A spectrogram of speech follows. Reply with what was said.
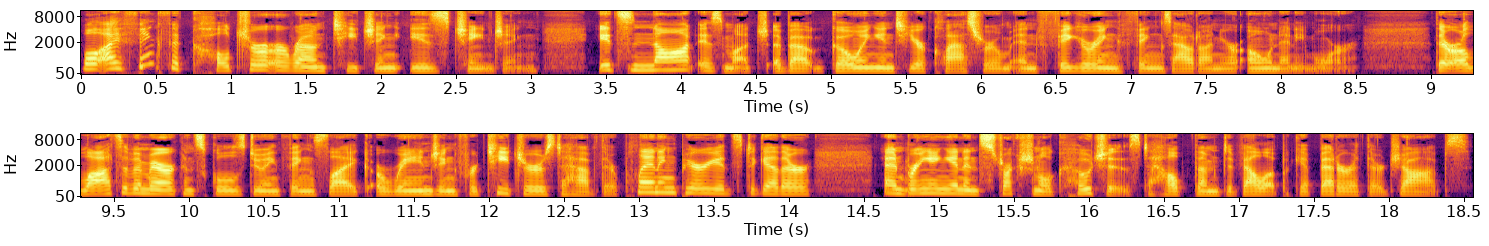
Well, I think the culture around teaching is changing. It's not as much about going into your classroom and figuring things out on your own anymore. There are lots of American schools doing things like arranging for teachers to have their planning periods together and bringing in instructional coaches to help them develop, get better at their jobs.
